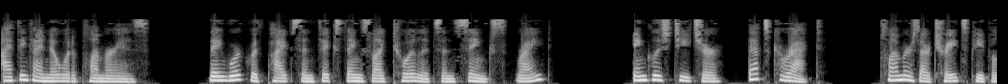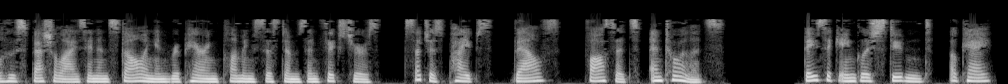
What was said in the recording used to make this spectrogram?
I think I know what a plumber is. They work with pipes and fix things like toilets and sinks, right? English teacher, that's correct. Plumbers are tradespeople who specialize in installing and repairing plumbing systems and fixtures, such as pipes, valves, faucets, and toilets. Basic English student, okay,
